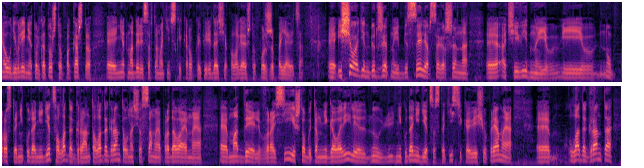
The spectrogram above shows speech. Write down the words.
а удивление только то, что пока что э, нет модели с автоматической коробкой передач. Я полагаю, что позже появится. Э, еще один бюджетный бестселлер, совершенно э, очевидный и ну, просто никуда не деться. Лада Гранта. Лада Гранта у нас сейчас самая продаваемая модель в России. Что бы там ни говорили, ну, никуда не деться. Статистика вещь упрямая. Лада Гранта –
